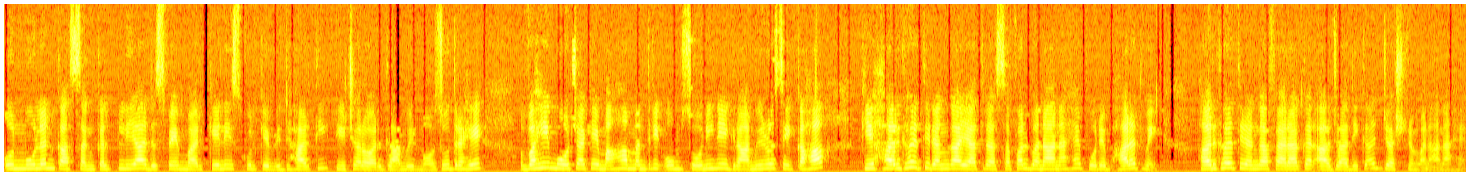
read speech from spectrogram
उन्मूलन का संकल्प लिया, जिसमें मरकेली स्कूल के विद्यार्थी, टीचर और ग्रामीण मौजूद रहे। वहीं मोर्चा के महामंत्री ओम सोनी ने ग्रामीणों से कहा कि हर घर तिरंगा यात्रा सफल बनाना है। पूरे भारत में हर घर तिरंगा फहराकर आज़ादी का जश्न मनाना है।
